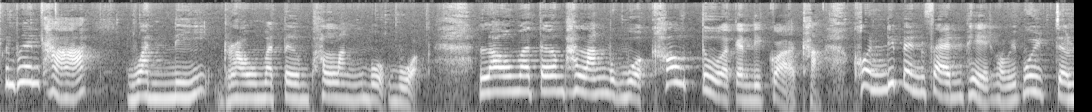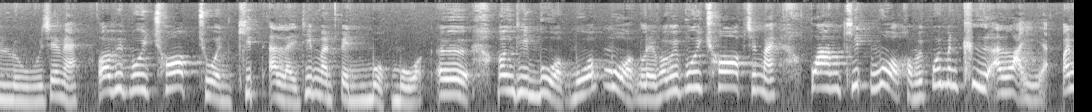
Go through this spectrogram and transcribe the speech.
เพื่อนๆคะวันนี้เรามาเติมพลังบวกๆเรามาเติมพลังบวกๆเข้าตัวกันดีกว่าค่ะ คนที่เป็นแฟนเพจของพี่ปุ้ยจะรู้ใช่ไหมว่าพี่ปุ้ยชอบชวนคิดอะไรที่มันเป็นบวกๆเออ บางทีบวกบวกบวกเลยเพราะพี่ปุ้ยชอบใช่ไหมความคิดบวกของพี่ปุ้ยมันคืออะไรอะ มัน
